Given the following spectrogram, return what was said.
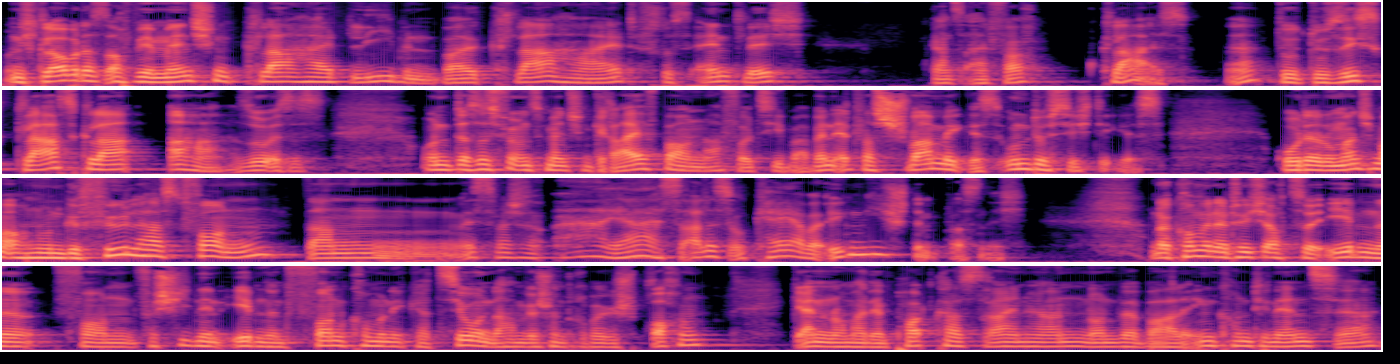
Und ich glaube, dass auch wir Menschen Klarheit lieben, weil Klarheit schlussendlich ganz einfach klar ist. Ja? Du, du siehst glasklar, aha, so ist es. Und das ist für uns Menschen greifbar und nachvollziehbar. Wenn etwas schwammig ist, undurchsichtig ist, oder du manchmal auch nur ein Gefühl hast von, dann ist manchmal so, ah ja, ist alles okay, aber irgendwie stimmt was nicht. Und da kommen wir natürlich auch zur Ebene von verschiedenen Ebenen von Kommunikation. Da haben wir schon drüber gesprochen. Gerne nochmal den Podcast reinhören, nonverbale Inkontinenz. Ja.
